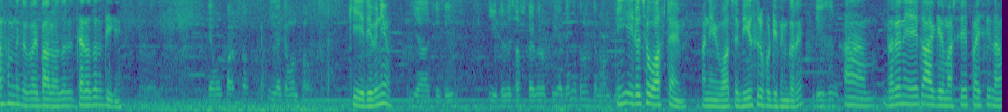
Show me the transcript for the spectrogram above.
আলহামদুলিল্লাহ ভাই বারো হাজার তেরো হাজারের দিকে। কেমন পাও ইয়া কেমন পাও কি রেভিনিউ ইয়া ইউটিউবে সাবস্ক্রাইবার ইয়া দেয় না তোমার কেমন এটা হচ্ছে ওয়াচ টাইম মানে ওয়াচ ভিউসের উপর ডিপেন্ড করে। আহ, ধরেন এর আগের মাসে পাইছিলাম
